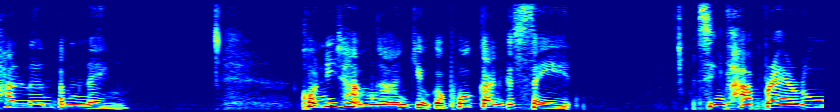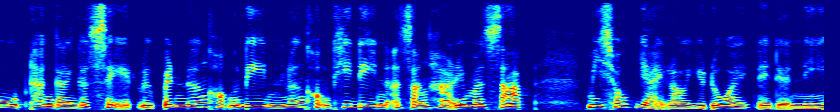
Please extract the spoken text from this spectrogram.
ขั้นเลื่อนตำแหน่ง คนที่ทำงานเกี่ยวกับพวกการเกษตร สินค้าแปรรูปทางการเกษตร หรือเป็นเรื่องของดิน เรื่องของที่ดินอสังหาริมทรัพย์ มีโชคใหญ่เราอยู่ด้วยในเดือนนี้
